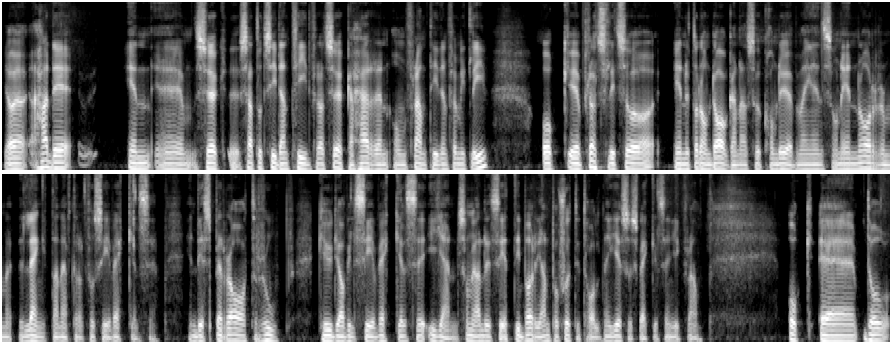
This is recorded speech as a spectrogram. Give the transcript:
Jag hade en, eh, sök, satt åt sidan tid för att söka Herren om framtiden för mitt liv. Och eh, plötsligt så en av de dagarna så kom det över mig en sån enorm längtan efter att få se väckelse. En desperat rop. Gud, jag vill se väckelse igen. Som jag hade sett i början på 70-talet när Jesusväckelsen gick fram. Och eh, då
